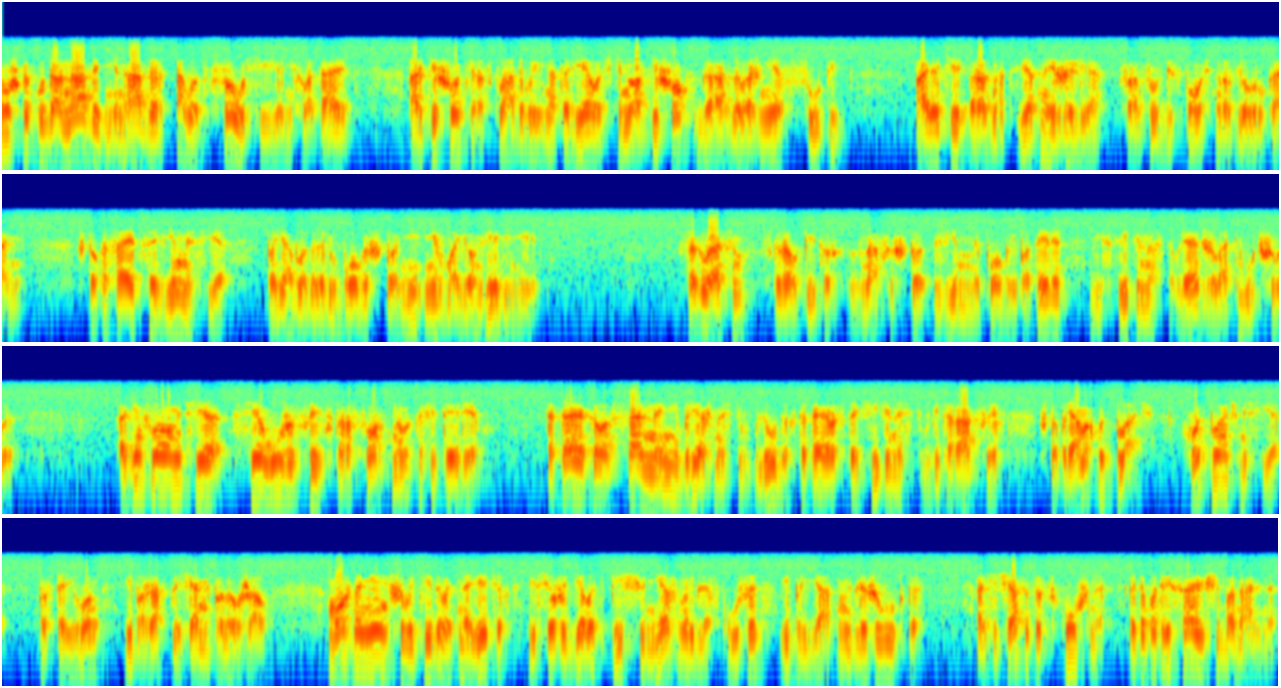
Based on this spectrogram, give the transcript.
Петрушка куда надо и не надо, а вот в соусе ее не хватает. Артишоки раскладываем на тарелочке, но артишок гораздо важнее в супе. А эти разноцветные желе, француз беспомощно развел руками. Что касается вин, месье, то я благодарю Бога, что они не в моем ведении. Согласен, сказал Питер, знавший, что винный погреб отеля действительно оставляет желать лучшего. Одним словом, месье, все ужасы второсортного кафетерия. Такая колоссальная небрежность в блюдах, такая расточительность в декорациях, что прямо хоть плачь. Хоть плачь, месье, повторил он и, пожав плечами, продолжал. Можно меньше выкидывать на ветер и все же делать пищу нежную для вкуса и приятную для желудка. А сейчас это скучно, это потрясающе банально.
